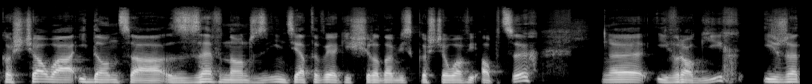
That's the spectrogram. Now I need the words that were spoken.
kościoła idąca z zewnątrz, z inicjatywy jakichś środowisk kościołowi obcych e, i wrogich, i że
